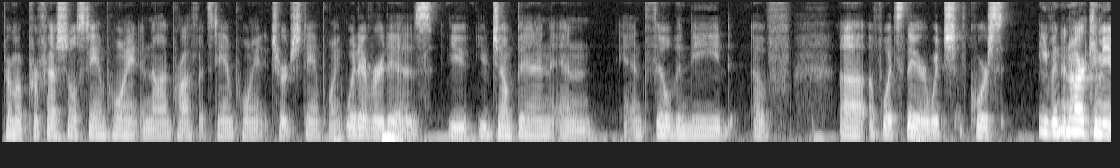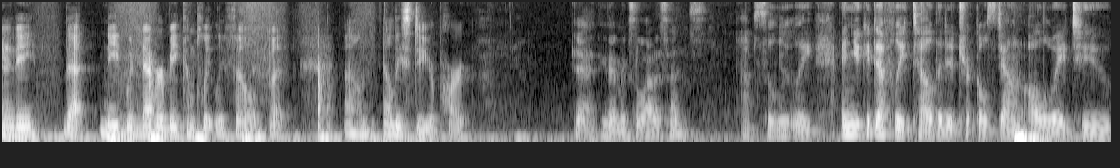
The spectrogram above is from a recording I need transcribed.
from a professional standpoint a nonprofit standpoint a church standpoint whatever it is you you jump in and and fill the need of uh, of what's there which of course even in our community that need would never be completely filled, but um, at least do your part. Yeah, I think that makes a lot of sense. Absolutely. And you could definitely tell that it trickles down all the way to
